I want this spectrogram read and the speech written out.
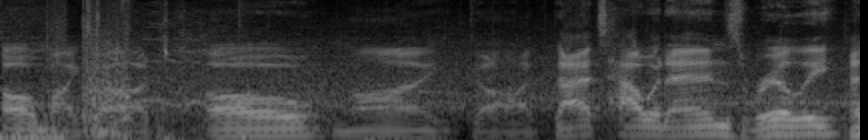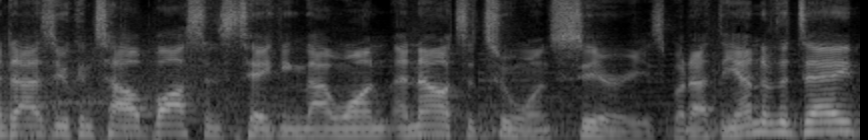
Oh my god. Oh my god. That's how it ends, really? And as you can tell, Boston's taking that one, and now it's a 2-1 series. But at the end of the day,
